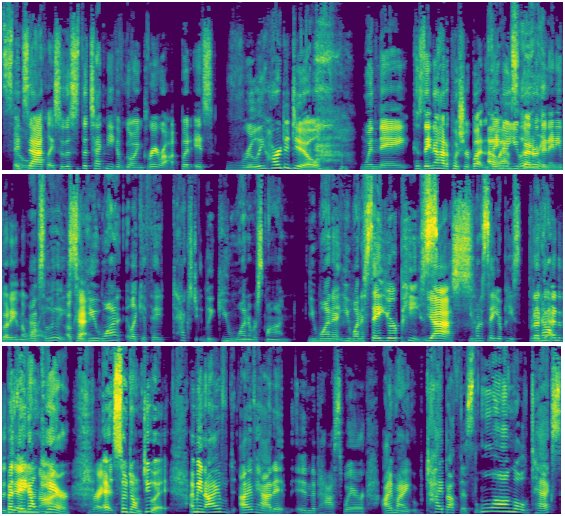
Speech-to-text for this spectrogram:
So Exactly. So this is the technique of going gray rock, but it's really hard to do when they because they know how to push your buttons. They Oh, know you better than anybody in the world. Absolutely. Okay. So you want like if they text you, like you want to respond. You want to you want to say your piece. yes. You want to say your piece. But They at the don't- end of the but day, they don't care. right. Uh, So don't do it. I mean, I've I've had it in the past where I might type out this long old text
